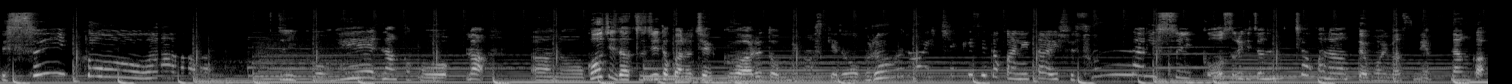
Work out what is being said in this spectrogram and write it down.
で、遂行は、遂行ね、なんかこう、まあ、あの、誤字脱字とかのチェックはあると思いますけど、ブログの1記事とかに対してそんなに遂行する必要ないんちゃうかなって思いますね。なんか、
